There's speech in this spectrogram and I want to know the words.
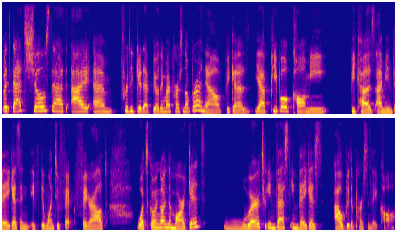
But that shows that I am pretty good at building my personal brand now because yeah, people call me because I'm in Vegas and if they want to fi- figure out what's going on in the market, where to invest in Vegas, I'll be the person they call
